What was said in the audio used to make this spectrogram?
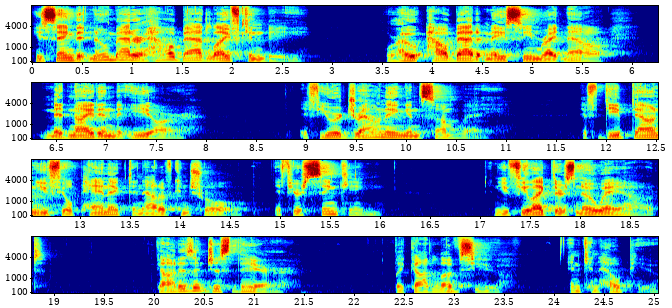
He's saying that no matter how bad life can be, or how, how bad it may seem right now, midnight in the ER, if you are drowning in some way, if deep down you feel panicked and out of control, if you're sinking and you feel like there's no way out, God isn't just there, but God loves you and can help you.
